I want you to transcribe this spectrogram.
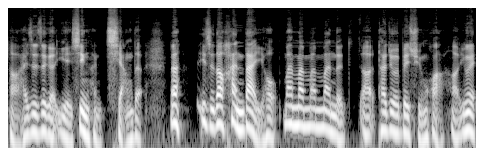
啊，还是这个野性很强的。那。一直到汉代以后，慢慢慢慢的啊，它就会被驯化啊，因为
